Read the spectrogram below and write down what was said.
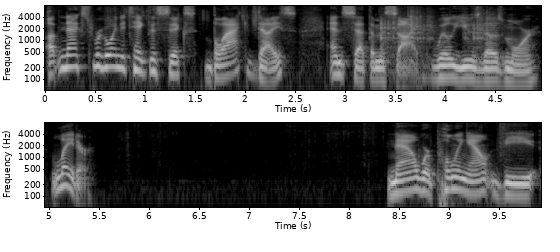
Up next, we're going to take the six black dice and set them aside. We'll use those more later. Now we're pulling out the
